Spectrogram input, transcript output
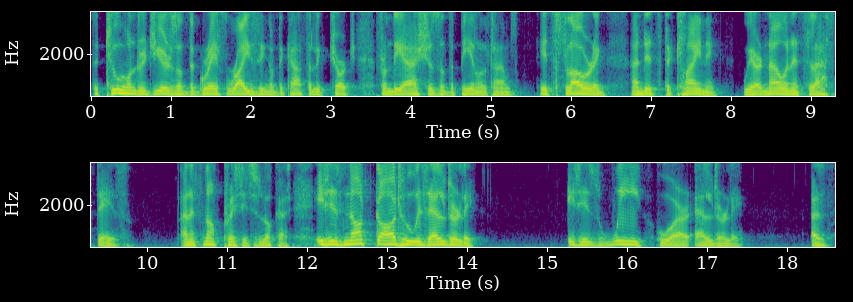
The 200 years of the great rising of the Catholic Church from the ashes of the penal times. It's flowering and it's declining. We are now in its last days. And it's not pretty to look at. It is not God who is elderly. It is we who are elderly as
